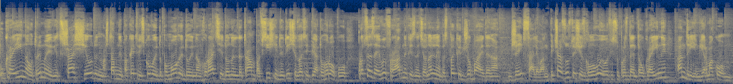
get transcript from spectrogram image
Україна отримає від США ще один масштабний пакет військової допомоги до інавгурації Дональда Трампа в січні 2025 року. Про це заявив радник із національної безпеки Джо Байдена Джейк Саліван під час зустрічі з головою офісу президента України Андрієм Єрмаком.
